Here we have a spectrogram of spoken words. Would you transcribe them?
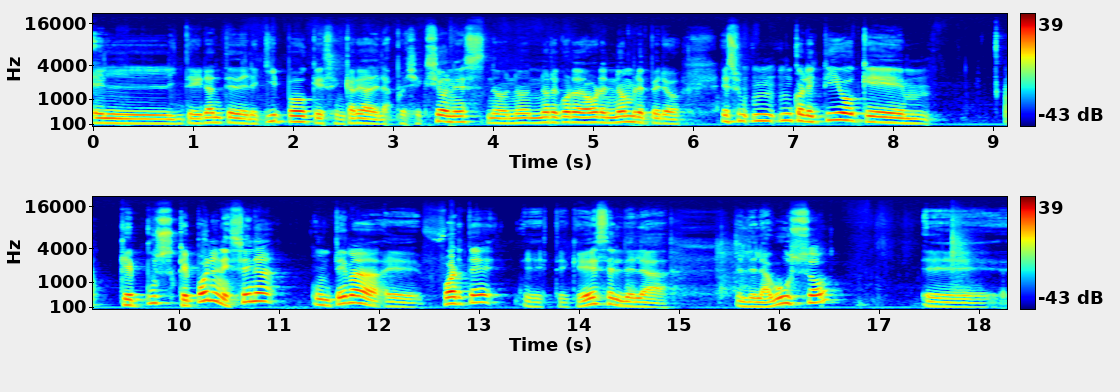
el integrante del equipo que se encarga de las proyecciones. No, no, no recuerdo ahora el nombre, pero es un, un- un colectivo que, que, pus- que pone en escena un tema eh, fuerte, este, que es el, de la, el del abuso eh,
